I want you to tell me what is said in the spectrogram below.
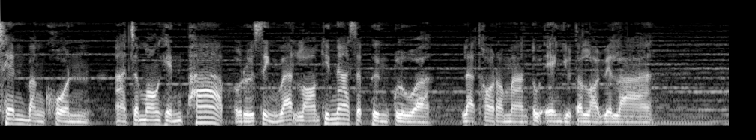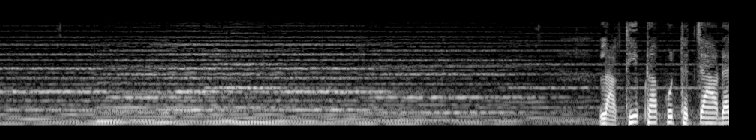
เช่นบางคนอาจจะมองเห็นภาพหรือสิ่งแวดล้อมที่น่าสะพึงกลัว และทรมานตัวเองอยู่ตลอดเวลา หลักที่พระพุทธเจ้าได้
